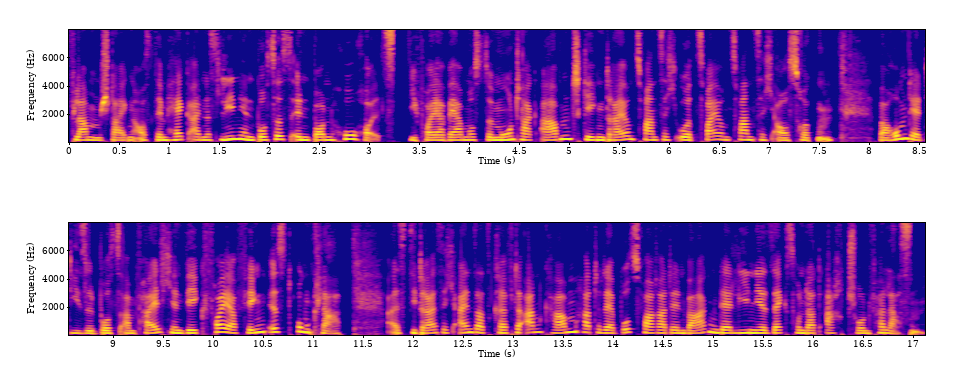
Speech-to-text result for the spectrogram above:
Flammen steigen aus dem Heck eines Linienbusses in Bonn-Hochholz. Die Feuerwehr musste Montagabend gegen 23.22 Uhr ausrücken. Warum der Dieselbus am Veilchenweg Feuer fing, ist unklar. Als die 30 Einsatzkräfte ankamen, hatte der Busfahrer den Wagen der Linie 608 schon verlassen.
